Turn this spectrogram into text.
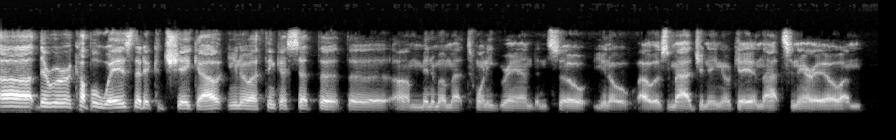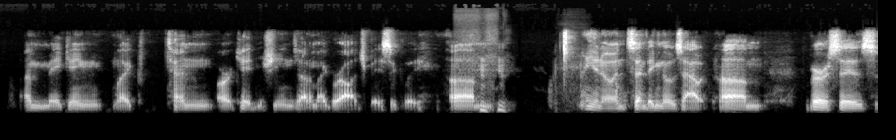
uh, there were a couple ways that it could shake out. You know, I think I set the the um, minimum at twenty grand, and so you know, I was imagining, okay, in that scenario, I'm I'm making like ten arcade machines out of my garage, basically. Um, you know, and sending those out. Um, versus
